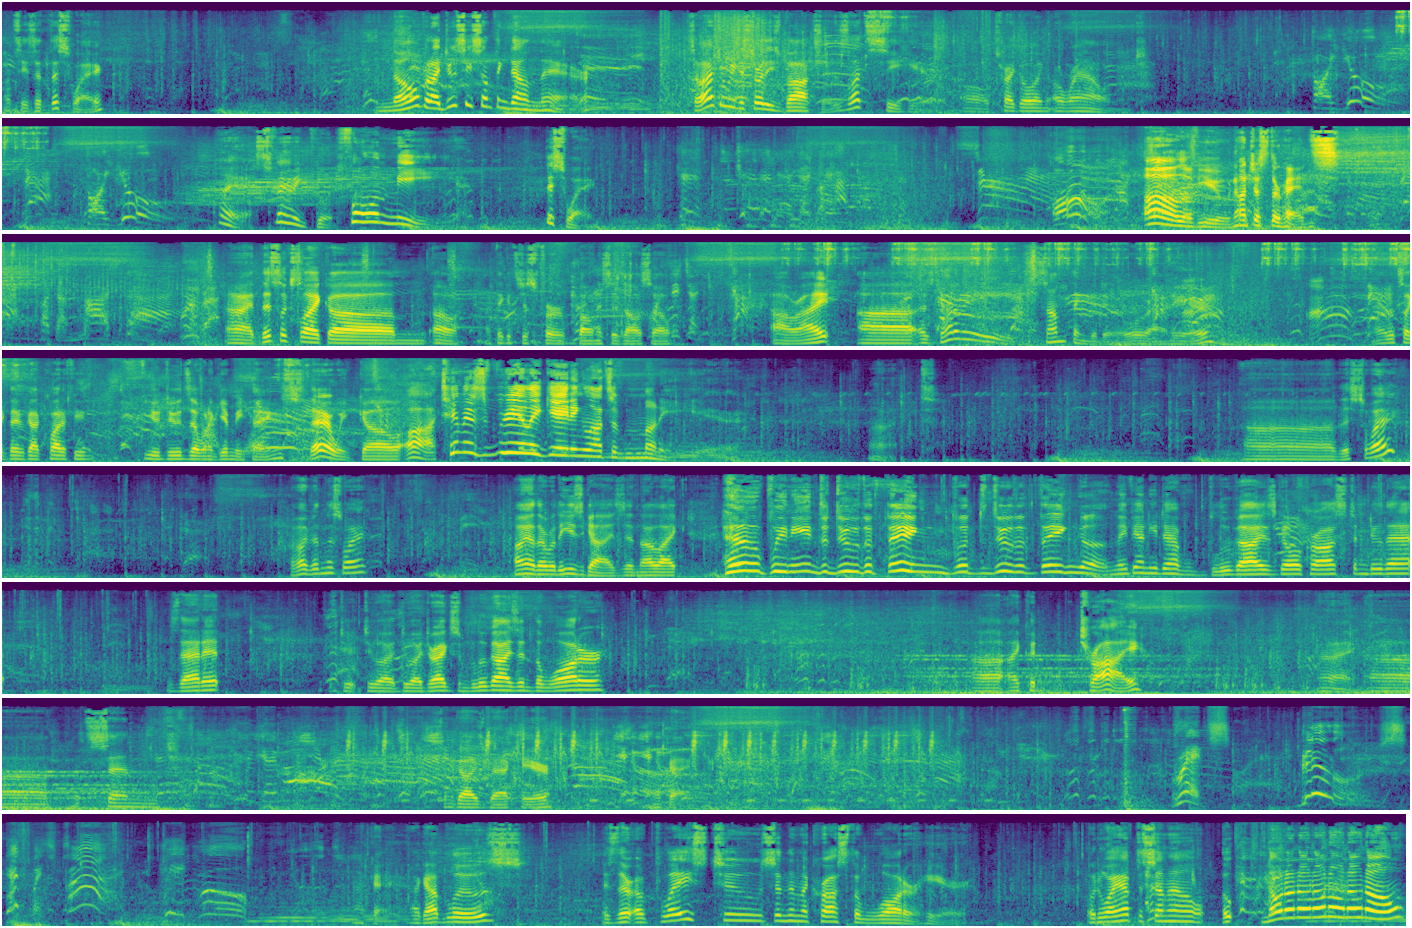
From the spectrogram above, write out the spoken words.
Let's see, is it this way? No, but I do see something down there. So after we destroy these boxes, let's see here. I'll try going around. For you. For you. Yes, very good. For me. This way. All of you, not just the reds. Alright, this looks like, um, oh, I think it's just for bonuses also. Alright, uh, there's gotta be something to do around here. It looks like they've got quite a few few dudes that want to give me things. There we go. Ah, Tim is really gaining lots of money here. Alright. Uh, this way? Have I been this way? Oh yeah, there were these guys, and they're like, Help, we need to do the thing, but to do the thing, uh, maybe I need to have blue guys go across and do that? Is that it? Do, do I do I drag some blue guys into the water? Uh, I could try. All right. Uh, let's send some guys back here. Okay. I got blues. Is there a place to send them across the water here? Or do I have to somehow... Oh, no, no, no, no, no, no, no.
